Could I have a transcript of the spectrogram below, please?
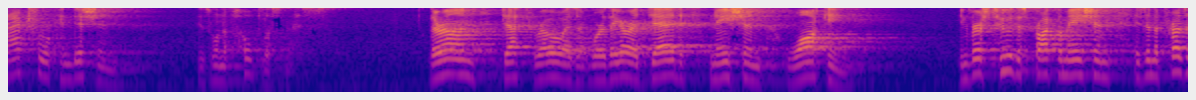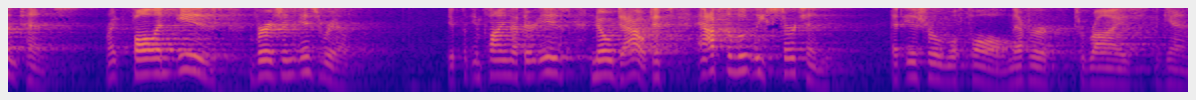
actual condition is one of hopelessness. They're on death row, as it were. They are a dead nation walking. In verse 2, this proclamation is in the present tense, right? Fallen is virgin Israel, implying that there is no doubt. It's absolutely certain that Israel will fall, never to rise again.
